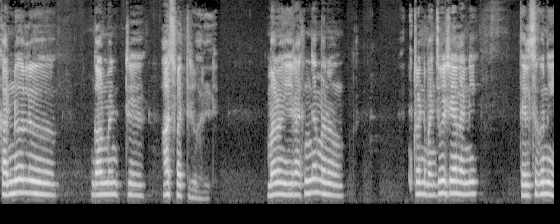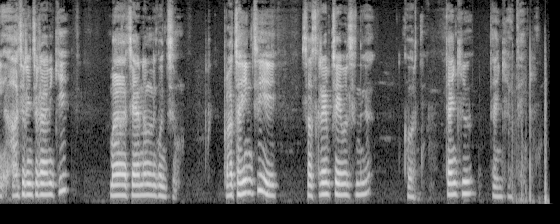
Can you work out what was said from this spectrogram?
కర్నూలు గవర్నమెంట్ ఆసుపత్రి వాళ్ళు మనం ఈ రకంగా మనం ఇటువంటి మంచి విషయాలన్నీ తెలుసుకుని ఆచరించడానికి మా ఛానల్ని కొంచెం ప్రోత్సహించి సబ్స్క్రైబ్ చేయవలసిందిగా కోరుతున్నాను thank you thank you thank you.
